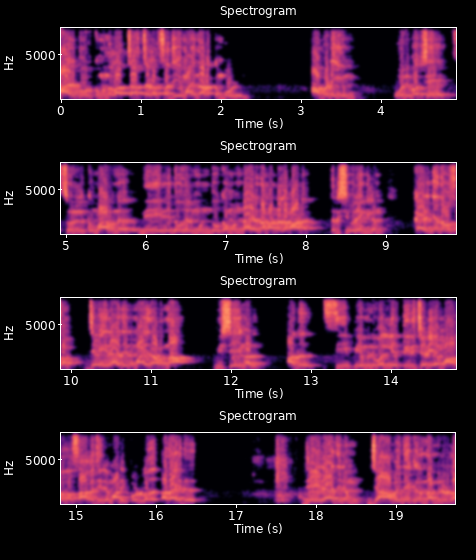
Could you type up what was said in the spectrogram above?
ആര് തോൽക്കും എന്നുള്ള ചർച്ചകൾ സജീവമായി നടക്കുമ്പോഴും അവിടെയും ഒരുപക്ഷെ സുനിൽകുമാറിന് നേരിയ തോതിൽ മുൻതൂക്കം ഉണ്ടായിരുന്ന മണ്ഡലമാണ് തൃശൂരെങ്കിലും കഴിഞ്ഞ ദിവസം ജയരാജനുമായി നടന്ന വിഷയങ്ങൾ അത് സി പി എമ്മിന് വലിയ തിരിച്ചടിയായി മാറുന്ന സാഹചര്യമാണ് ഇപ്പോൾ ഉള്ളത്. അതായത് ജയരാജനും ജാവേദ്കറും തമ്മിലുള്ള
